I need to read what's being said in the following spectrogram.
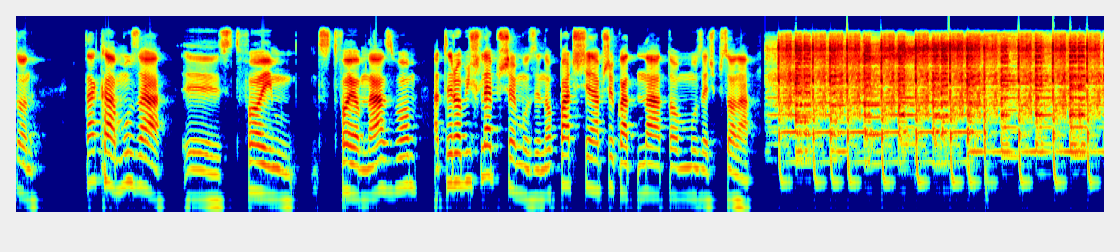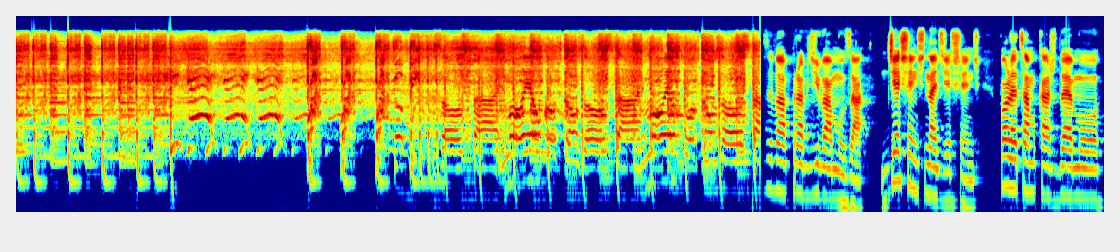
Son, taka muza y, z twoim, z twoją nazwą, a ty robisz lepsze muzy. No patrzcie na przykład na tą muzę Psona. Zostań moją kotką, zostań moją słodką, zostań. Nazywa prawdziwa muza. 10 na 10. Polecam każdemu.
